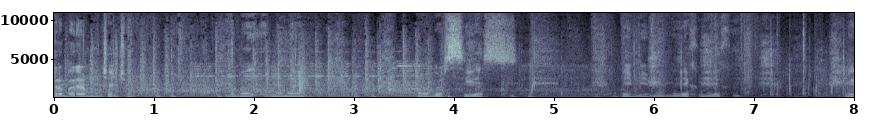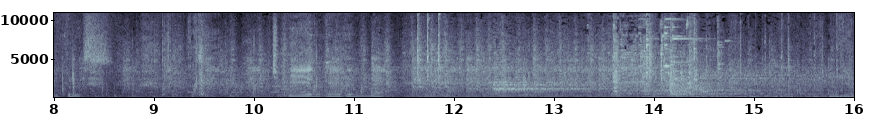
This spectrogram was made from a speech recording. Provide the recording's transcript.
Que reparar muchacho. No me, no me, no me persigas. Bien, bien, bien, me deja, me deja. Miércoles. Chiquillo, no tiene terminado. Ya.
